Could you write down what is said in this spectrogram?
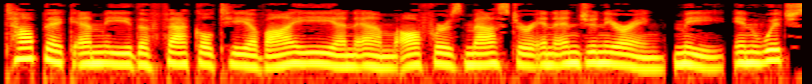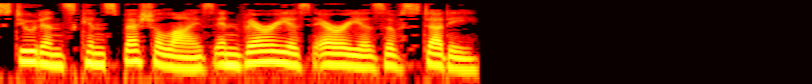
Topic ME The Faculty of IE&M offers Master in Engineering ME' in which students can specialize in various areas of study.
